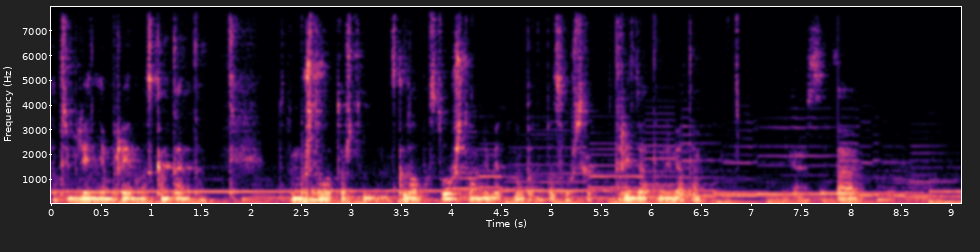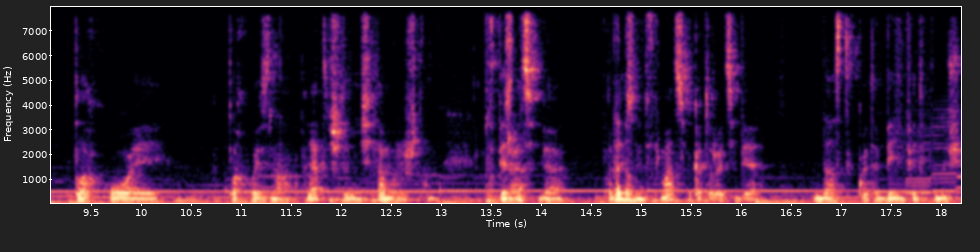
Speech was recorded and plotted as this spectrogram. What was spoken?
потребление brainless контента. Потому что вот то, что сказал пастух, что он любит ну, по- послушать, как трендят там ребята, мне кажется, это плохой, плохой знак. Понятно, что ты не всегда можешь там вбирать в себя полезную информацию, которая тебе даст какой-то бенефит в будущем.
